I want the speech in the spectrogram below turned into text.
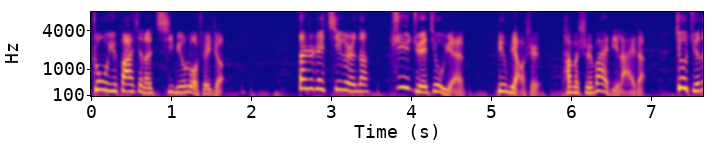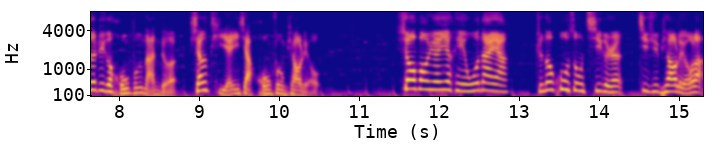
终于发现了七名落水者。但是这七个人呢拒绝救援，并表示他们是外地来的，就觉得这个洪峰难得，想体验一下洪峰漂流。消防员也很无奈呀，只能护送七个人继续漂流了。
